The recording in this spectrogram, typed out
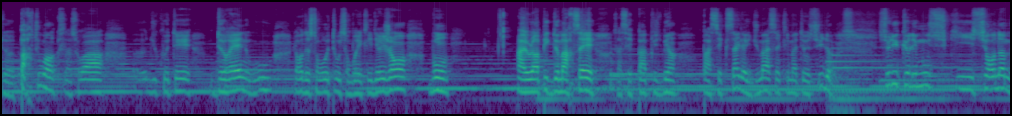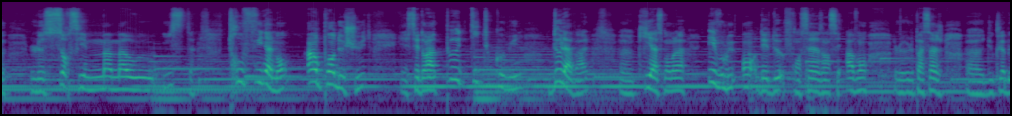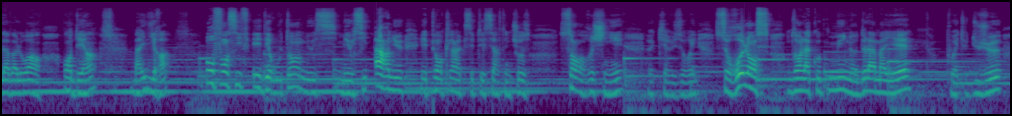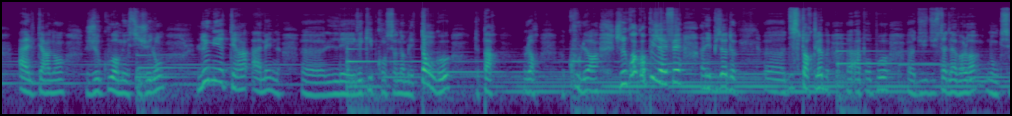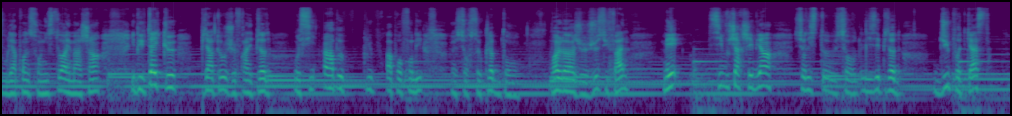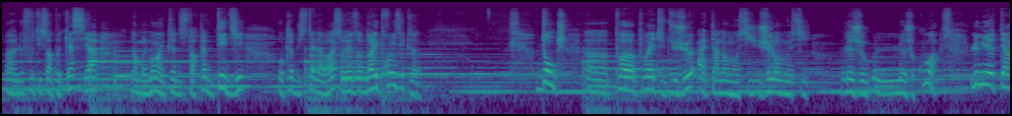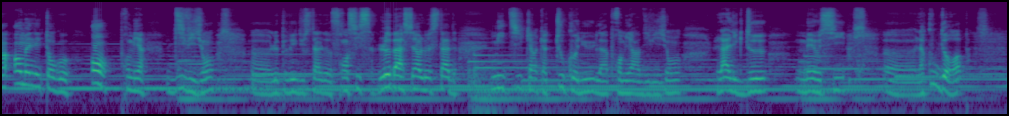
de partout, hein, que ce soit euh, du côté de Rennes ou lors de son retour, ils sont avec les dirigeants. Bon, à l'Olympique de Marseille, ça s'est pas plus bien passé que ça. Il a eu du mal à s'acclimater au sud. Celui que les mousses qui surnomme le sorcier mamaoïste trouve finalement un point de chute. Et c'est dans la petite commune de Laval euh, qui à ce moment-là évolue en D2 française. Hein. C'est avant le, passage euh, du club lavallois en, D1. Bah, il ira offensif et déroutant, mais aussi, mais aussi hargneux et peu enclin à accepter certaines choses sans rechigner. Euh, se relance dans la commune de la Mayenne, poète du jeu, alternant jeu court mais aussi jeu long. Le milieu de terrain amène euh, l'équipe qu'on surnomme les tangos, de par leur couleur. Je crois qu'en plus j'avais fait un épisode d'Histoire Club à propos du, du, Stade Lavallois. Donc si vous voulez apprendre son histoire et machin. Et puis peut-être que bientôt je ferai un épisode aussi un peu plus approfondi sur ce club dont voilà, je, je, suis fan. Mais si vous cherchez bien sur, sur les épisodes du podcast, le Foot Histoire Podcast, il y a normalement un épisode d'Histoire Club dédié au club du Stade Lavallois dans les premiers épisodes. Donc, euh, poète du jeu, alternant mais aussi jeu long mais aussi le jeu, le jeu court. Le milieu de terrain emmène les tangos en première division. Euh, le public du stade Francis Le Basser, le stade mythique hein, qui a tout connu, la première division, la Ligue 2, mais aussi euh, la Coupe d'Europe.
